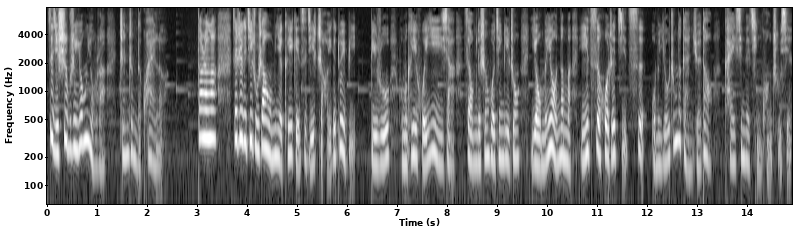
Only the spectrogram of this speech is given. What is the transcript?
自己是不是拥有了真正的快乐。当然啦，在这个基础上，我们也可以给自己找一个对比。比如，我们可以回忆一下，在我们的生活经历中，有没有那么一次或者几次，我们由衷的感觉到开心的情况出现？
